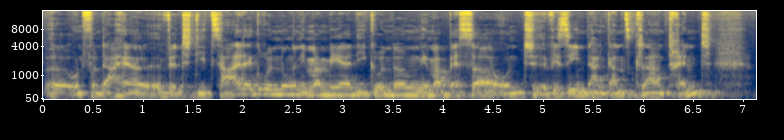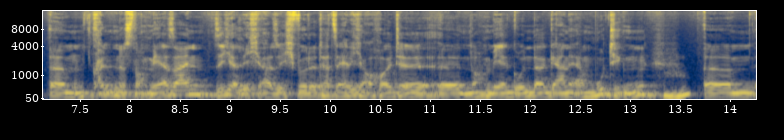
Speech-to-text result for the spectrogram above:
Äh, und von daher wird die Zahl der Gründungen immer mehr, die Gründungen immer besser und wir sehen da einen ganz klaren Trend. Ähm, könnten es noch mehr sein? Sicherlich. Also ich würde tatsächlich auch heute äh, noch mehr Gründer gerne ermutigen, mhm. ähm,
